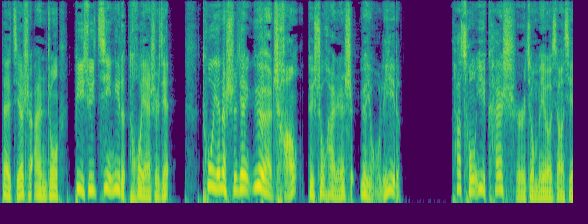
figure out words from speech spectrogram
在劫持案中必须尽力的拖延时间。拖延的时间越长，对受害人是越有利的。他从一开始就没有相信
